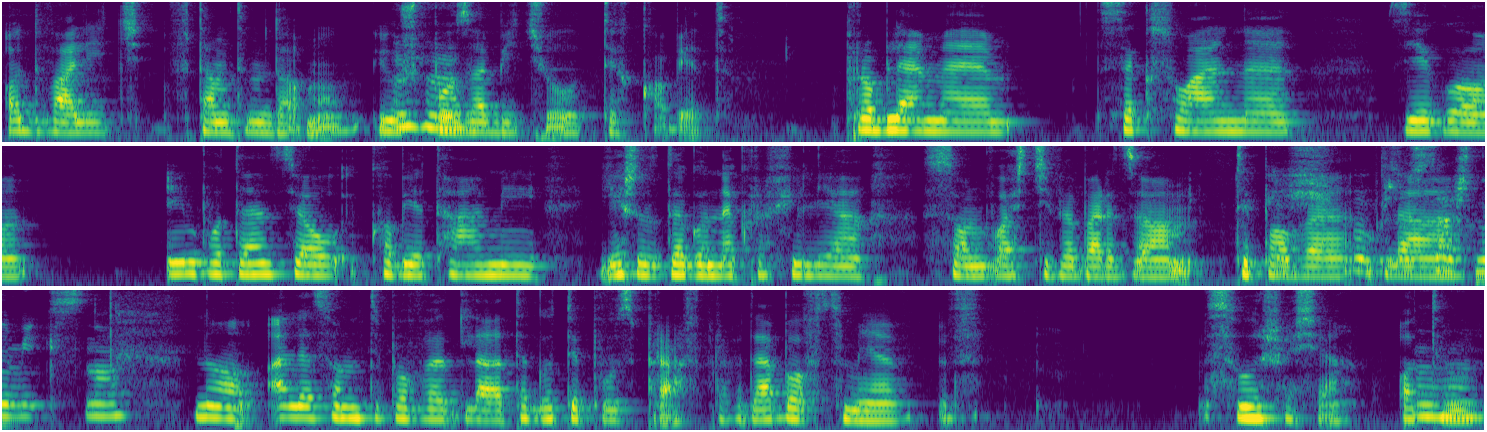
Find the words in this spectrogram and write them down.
odwalić w tamtym domu, już po zabiciu tych kobiet. Problemy seksualne z jego impotencją, kobietami, jeszcze do tego nekrofilia są właściwie bardzo typowe Jakiś dla... straszny miks, no. No, ale są typowe dla tego typu spraw, prawda? Bo w sumie w, słyszy się o tym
